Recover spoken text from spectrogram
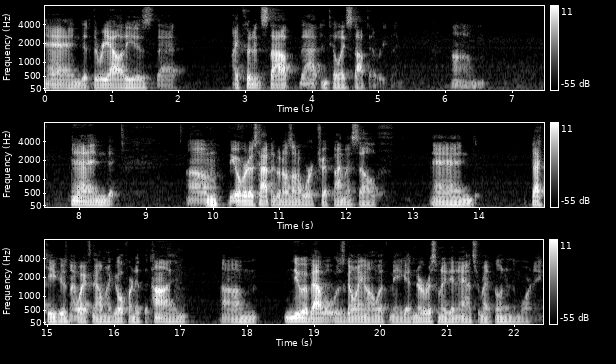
and the reality is that I couldn't stop that until I stopped everything. Um, and um, the overdose happened when I was on a work trip by myself. And Becky, who's my wife now, my girlfriend at the time, um, knew about what was going on with me, got nervous when I didn't answer my phone in the morning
